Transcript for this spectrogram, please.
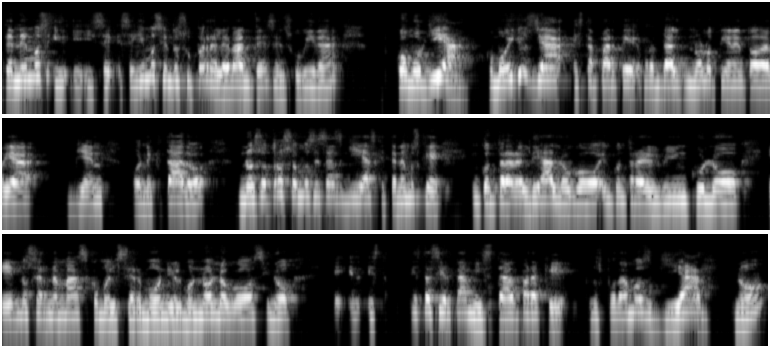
tenemos y, y seguimos siendo súper relevantes en su vida como guía, como ellos ya esta parte frontal no lo tienen todavía bien conectado, nosotros somos esas guías que tenemos que encontrar el diálogo, encontrar el vínculo, eh, no ser nada más como el sermón y el monólogo, sino eh, eh, esta, cierta amistad para que nos podamos guiar, ¿no?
